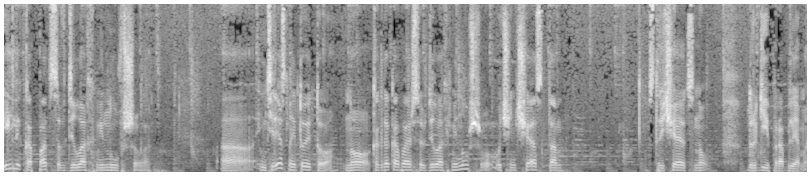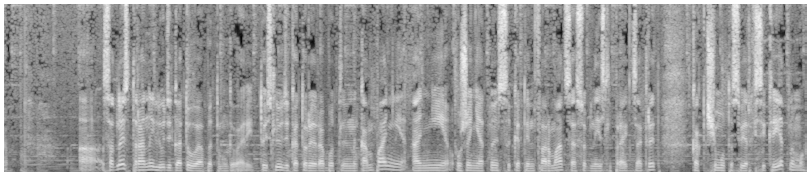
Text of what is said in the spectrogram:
или копаться в делах минувшего. Э, интересно и то, и то. Но когда копаешься в делах минувшего, очень часто встречаются ну, другие проблемы. А, с одной стороны, люди готовы об этом говорить. То есть люди, которые работали на компании, они уже не относятся к этой информации, особенно если проект закрыт, как к чему-то сверхсекретному.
